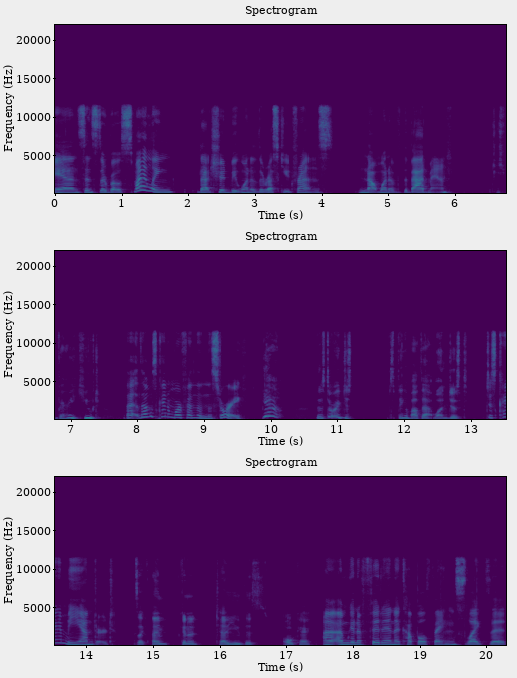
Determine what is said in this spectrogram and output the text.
And since they're both smiling, that should be one of the rescued friends, not one of the bad man. Just very cute. That, that was kind of more fun than the story. Yeah. The story just something about that one. Just Just kind of meandered. it's like I'm gonna tell you this. Okay. I, I'm going to fit in a couple things like that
